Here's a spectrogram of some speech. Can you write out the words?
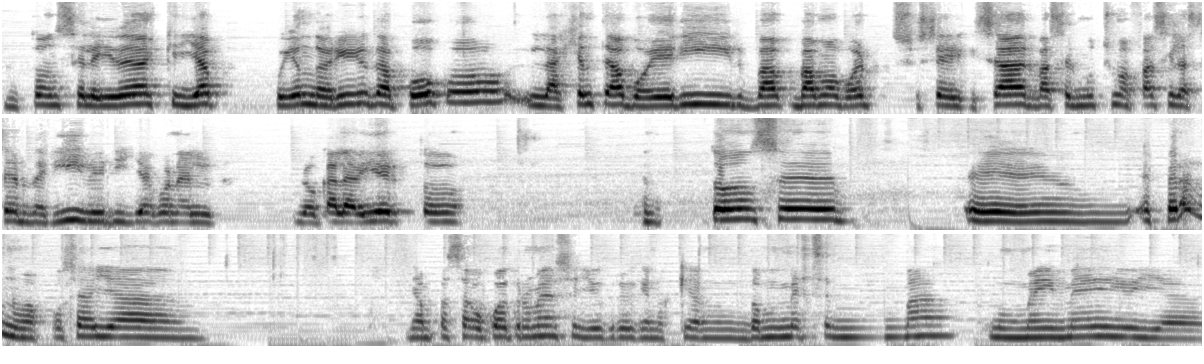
Entonces la idea es que ya pudiendo abrir de a poco, la gente va a poder ir, vamos a poder socializar, va a ser mucho más fácil hacer delivery ya con el local abierto. Entonces, eh, esperar nomás, o sea, ya, ya han pasado cuatro meses, yo creo que nos quedan dos meses más, un mes y medio y ya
